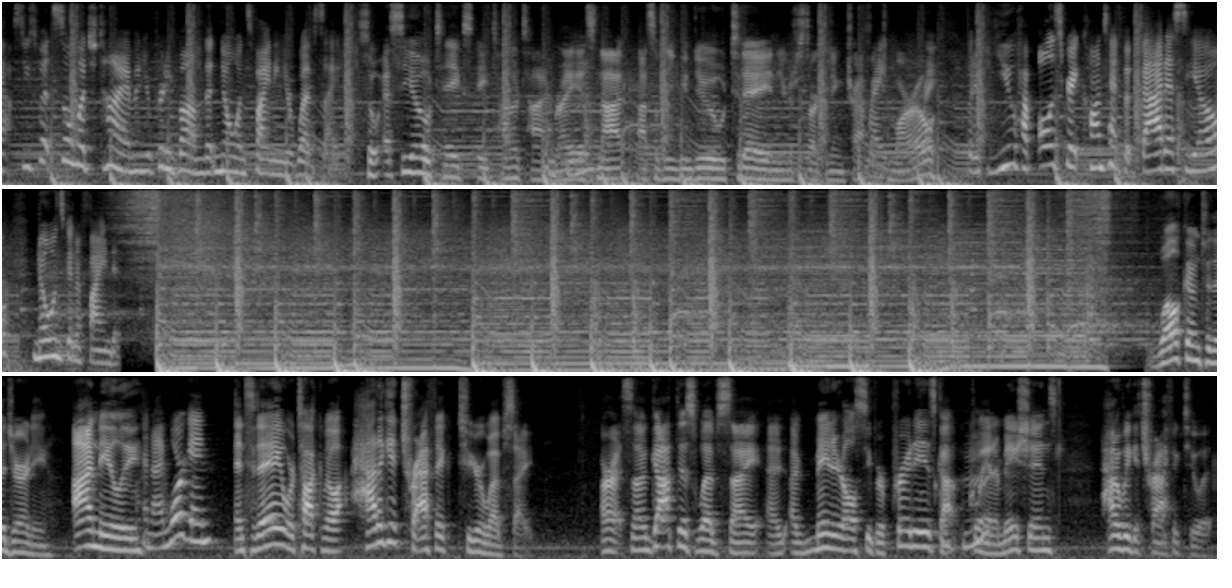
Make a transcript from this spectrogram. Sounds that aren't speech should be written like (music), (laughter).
Yeah, so you spent so much time and you're pretty bummed that no one's finding your website. So SEO takes a ton of time, right? Mhm. It's not, not something you can do today and you're gonna start getting traffic Right, tomorrow. right. But if you have all this great content but bad SEO, no one's gonna find it. Welcome to the journey. I'm Neely, And I'm Morgan. and today we're talking about how to get traffic to your website. All right, so I've got this website, and I've made it all super pretty. It's got cool Mhm. animations. How do we get traffic to it?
